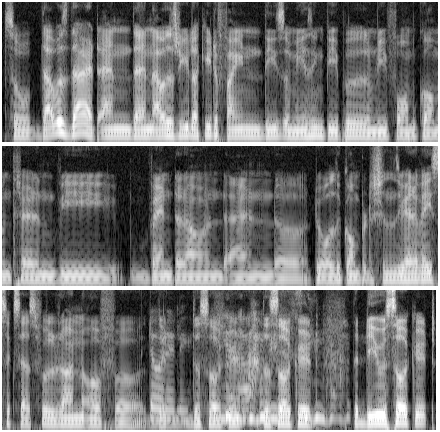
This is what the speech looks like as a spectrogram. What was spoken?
so that was that and then i was really lucky to find these amazing people and we formed common thread and we went around and uh, to all the competitions we had a very successful run of uh, Totally. the, the circuit Yeah, the circuit the DU circuit,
